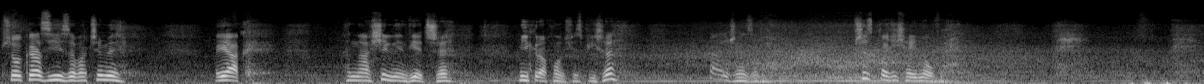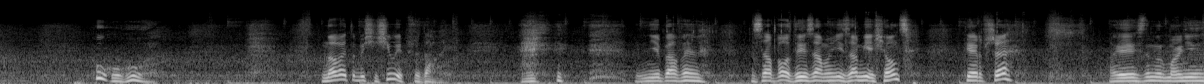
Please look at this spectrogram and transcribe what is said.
Przy okazji zobaczymy jak na silnym wietrze mikrofon się spisze. Także zobacz. Wszystko dzisiaj nowe. Hu, hu, hu. Nowe to by się siły przydały. Niebawem zawody za, za miesiąc. Pierwsze. A ja jestem normalnie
